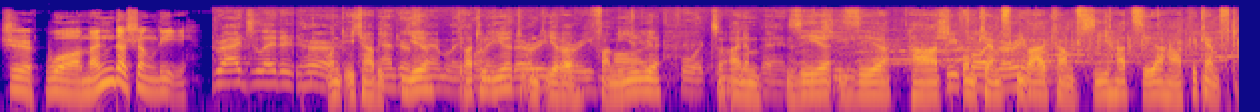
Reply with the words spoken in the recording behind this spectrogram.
是我们的胜利。 und ich habe ihr gratuliert und ihrer Familie zu einem sehr, sehr hart umkämpften Wahlkampf. Sie hat sehr hart gekämpft.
